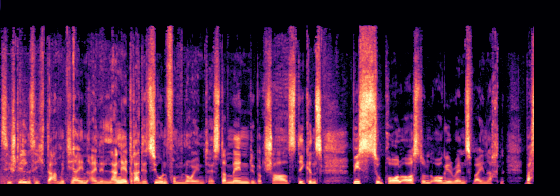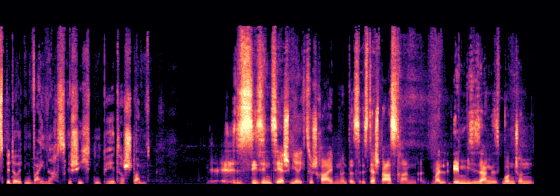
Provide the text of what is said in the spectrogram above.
Sie stellen sich damit ja in eine lange Tradition vom Neuen Testament über Charles Dickens bis zu Paul Auster und Augie Wrens Weihnachten. Was bedeuten Weihnachtsgeschichten, Peter Stamm? Sie sind sehr schwierig zu schreiben und das ist der Spaß dran. Weil eben, wie Sie sagen, es wurden schon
